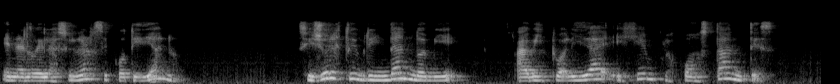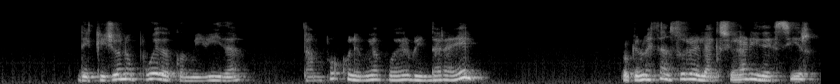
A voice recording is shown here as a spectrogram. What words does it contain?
en el relacionarse cotidiano. Si yo le estoy brindando mi habitualidad ejemplos constantes de que yo no puedo con mi vida, tampoco le voy a poder brindar a él. Porque no es tan solo el accionar y decir,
